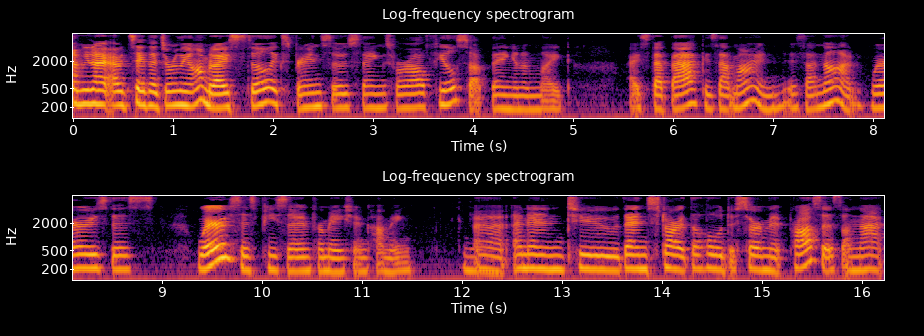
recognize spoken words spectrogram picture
i mean I, I would say that's early on but i still experience those things where i'll feel something and i'm like i step back is that mine? Is that not? Where is this where is this piece of information coming? Yeah. Uh, and then to then start the whole discernment process on that.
